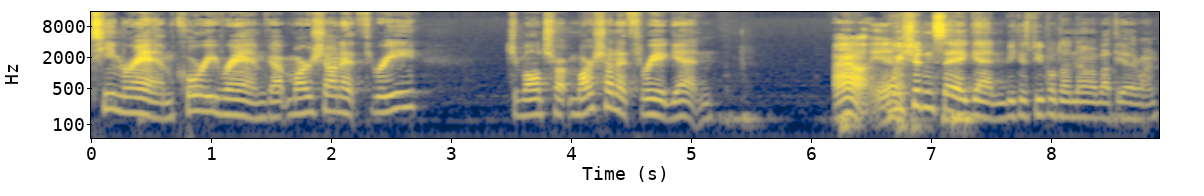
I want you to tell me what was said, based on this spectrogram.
Team Ram Corey Ram got Marshawn at three, Jamal Char- Marshawn at three again. wow, yeah. We shouldn't say again because people don't know about the other one.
